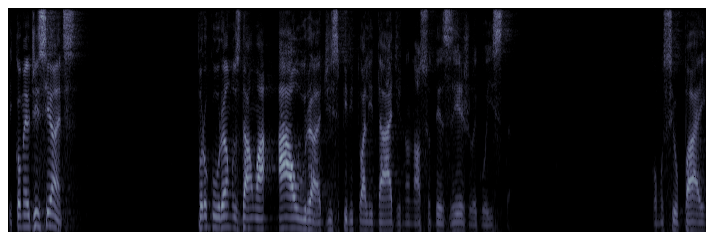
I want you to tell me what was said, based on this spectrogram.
E como eu disse antes, procuramos dar uma aura de espiritualidade no nosso desejo egoísta. Como se o Pai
